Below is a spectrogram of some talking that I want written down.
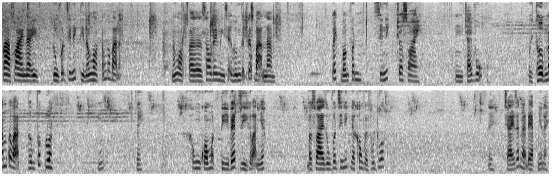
và xoài này dùng phân xinic thì nó ngọt lắm các bạn ạ. Nó ngọt và sau đây mình sẽ hướng dẫn các bạn làm cách bón phân xinic cho xoài. Ừ, trái vụ. Ui, thơm lắm các bạn thơm phức luôn. Ừ. đây. Không có một tì vết gì các bạn nhé. Mà xoài dùng phân xinic là không phải phun thuốc đây, trái rất là đẹp như này.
